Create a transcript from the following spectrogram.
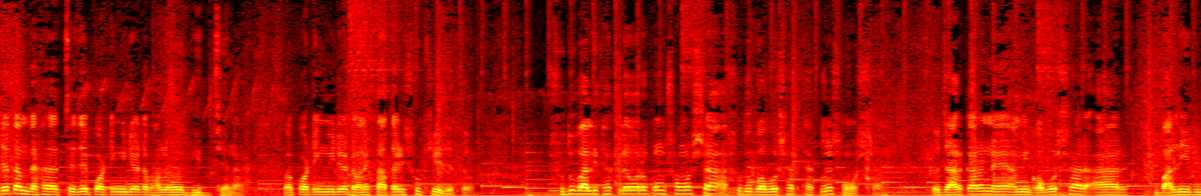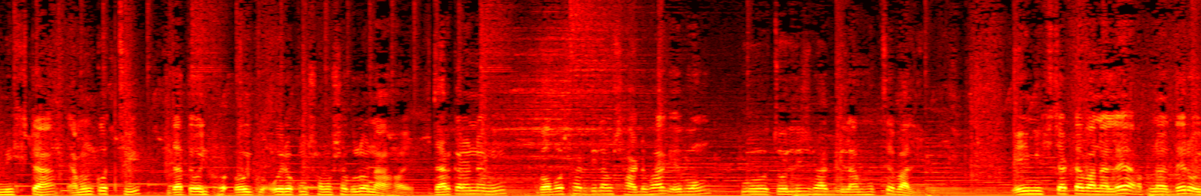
যেতাম, দেখা যাচ্ছে যে পটিং মিডিয়াটা ভালোভাবে ভিজছে না। বা পটিং মিডিয়াটা অনেক তাড়াতাড়ি শুকিয়ে যেত। শুধু বালি থাকলে ওরকম সমস্যা, আর শুধু গোবর সার থাকলেও সমস্যা। তো যার কারণে আমি গোবর সার আর বালির মিক্সটা এমন করছি যাতে ওই ওই ওই রকম সমস্যাগুলো না হয়। যার কারণে আমি গোবর সার দিলাম ষাট ভাগ এবং চল্লিশ ভাগ দিলাম হচ্ছে বালি। এই মিক্সচারটা বানালে আপনাদের ওই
